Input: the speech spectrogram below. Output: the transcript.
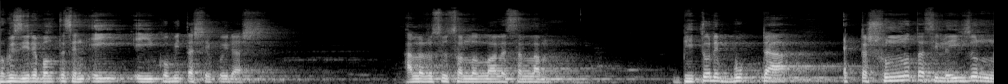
নবীজিরে বলতেছেন, এই এই কবিতা সে কৈরাস আল্লাহ রসুল সাল্লাহ সাল্লাম ভিতরে বুকটা একটা শূন্যতা ছিল, এই জন্য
